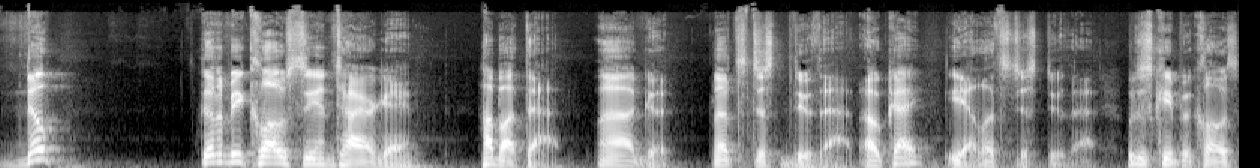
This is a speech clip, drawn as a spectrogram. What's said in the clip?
Nope, It's gonna be close the entire game. How about that? Uh, good. Let's just do that. Okay? Yeah, let's just do that. We'll just keep it close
